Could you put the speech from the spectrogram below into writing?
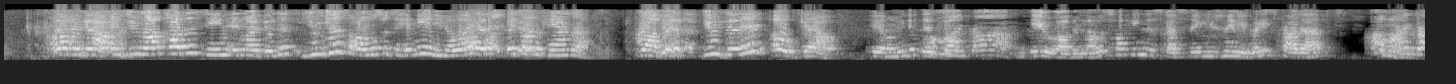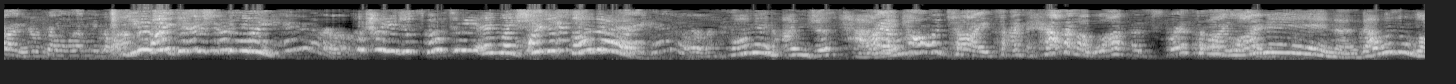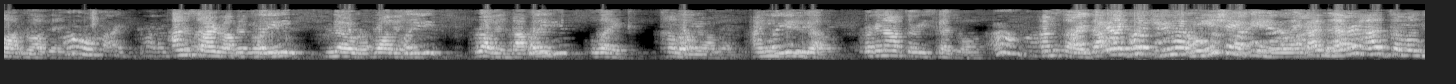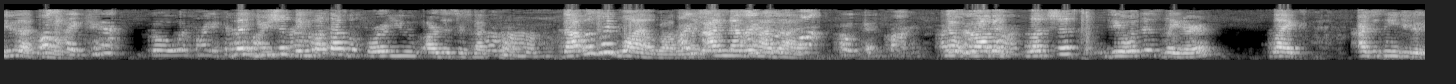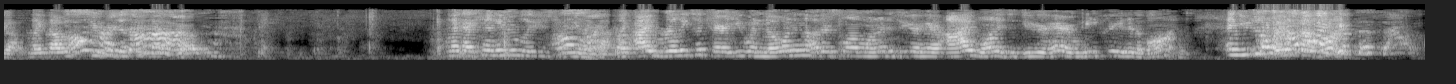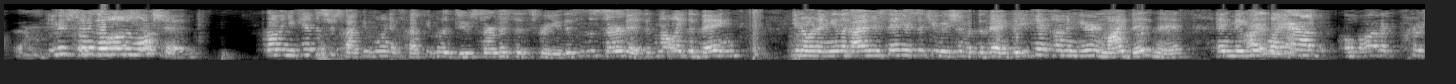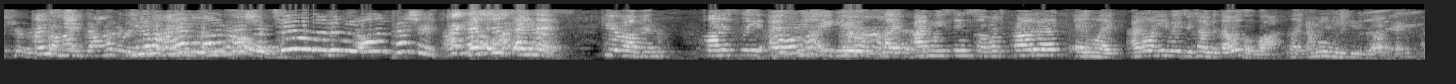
Robin, get out, and do not cause a scene in my business. You just almost went to hit me, and you know what? Oh, It's on camera. Robin, did. you didn't? Oh, get out. Here, let me get this Oh my one. God. Ew, Robin, that was fucking disgusting. You just made me waste product. Oh Come my on. God, you're gonna let me go out? You are disrespecting me. Look how you just spoke to me and like she just saw My that. Robin, I'm just having. Apologize. I'm having a lot of stress in my Oh, life. Robin, that was a lot, Robin. Oh my God. I'm sorry, Robin. Please, we- No, Robin. please, Robin, that was like, come on, Please. Robin. I need you to go. We're gonna have to reschedule. oh my. I'm sorry. I That like I look, you have me go with my shaking. Like I've never had someone do that to Well, me. I can't go with my. But you should think about that before you are disrespectful. Uh, That was like wild, Robin. I Like just- I've never I had that. want- Okay, fine. No, Robin, let's just deal with this later. Like, I just need you to go. Like, that was Oh super disrespectful. God. Like, I can't even believe you just Oh like that. Like, I really took care of you when no one in the other salon wanted to do your hair. I wanted to do your hair, and we created a bond. And you just oh, broke how do I bond. get this out? You're just gonna go home and wash it. Robin, you can't disrespect people and expect people to do services for you. This is a service. It's not like the bank. You know what I mean? Like, I understand your situation with the bank, but you can't come in here in my business and make I it like... I have a lot of pressure I'm- from my daughter. You know what? I have a lot of pressure too, Robin. We all have pressures. I know, Let's just I end know. this. Here, Robin. Honestly, I Oh appreciate you. God. Like, I'm wasting so much product, and like, I don't want you to waste your time, but that was a lot. Like, I'm gonna need you to go. Okay,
